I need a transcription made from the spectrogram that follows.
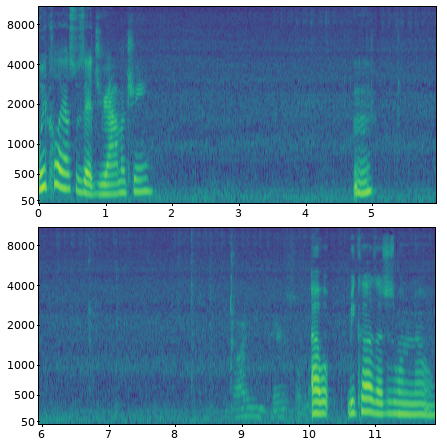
what class was that geometry mm? Why do you care so much? I because i just want to know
